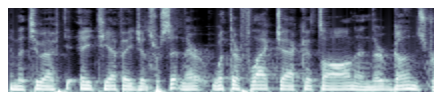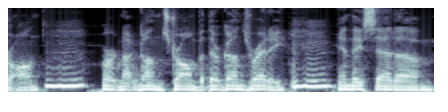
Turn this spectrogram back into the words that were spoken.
And the two ATF agents were sitting there with their flak jackets on and their guns drawn, or not guns drawn, but their guns ready. And they said, um,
